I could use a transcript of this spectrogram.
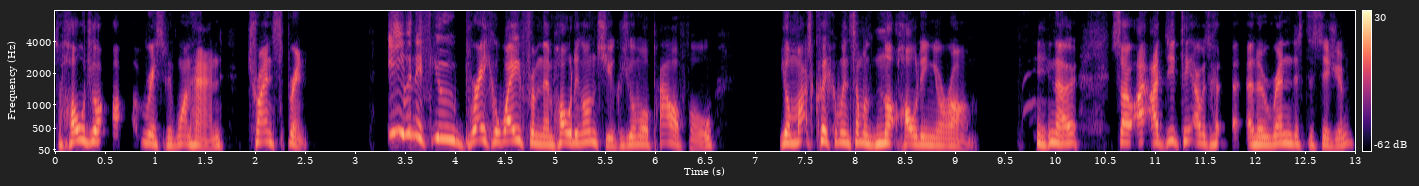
to hold your uh, wrist with one hand, try and sprint. Even if you break away from them holding on to you because you're more powerful, you're much quicker when someone's not holding your arm. you know, so I, I did think that was an horrendous decision.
